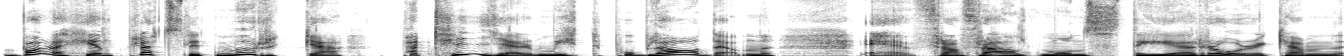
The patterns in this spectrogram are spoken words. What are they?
bara helt plötsligt mörka partier mitt på bladen. Eh, framförallt monsteror kan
